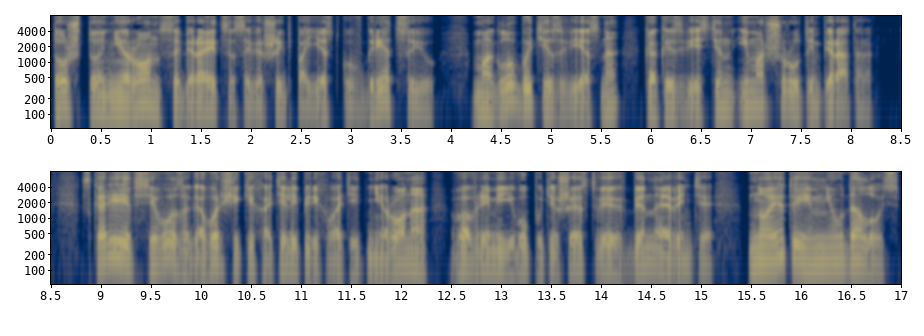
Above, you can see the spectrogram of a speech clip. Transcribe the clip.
То, что Нерон собирается совершить поездку в Грецию, могло быть известно, как известен и маршрут императора. Скорее всего, заговорщики хотели перехватить Нерона во время его путешествия в Беневенте, но это им не удалось.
